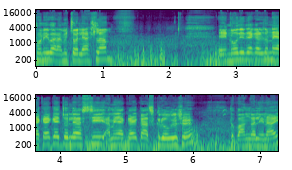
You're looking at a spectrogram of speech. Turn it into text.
শনিবার আমি চলে আসলাম। এই নদী দেখার জন্য একা একাই চলে আসছি। আমি একাই কাজ করি অবশ্যই তো বাঙালি নাই।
